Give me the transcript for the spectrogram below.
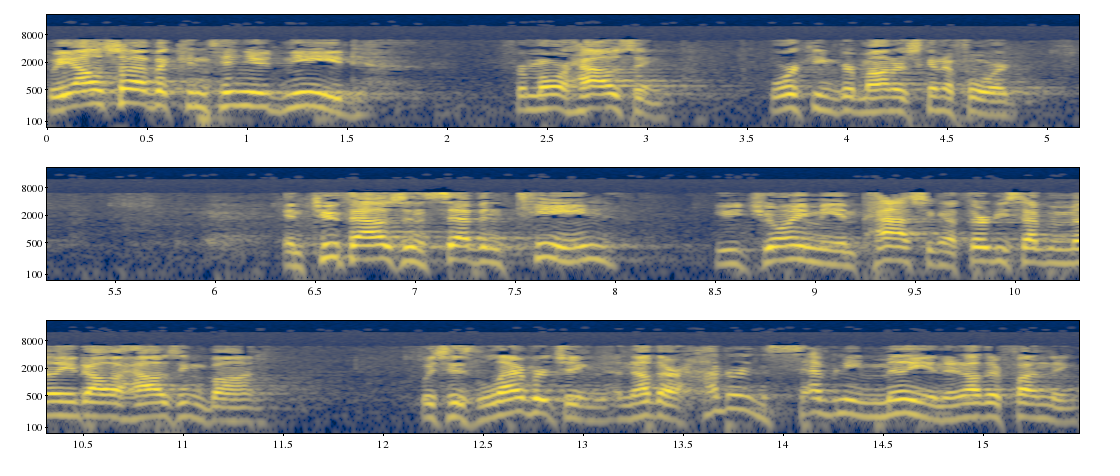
We also have a continued need for more housing working Vermonters can afford. In 2017, you joined me in passing a $37 million housing bond, which is leveraging another 170 million in other funding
